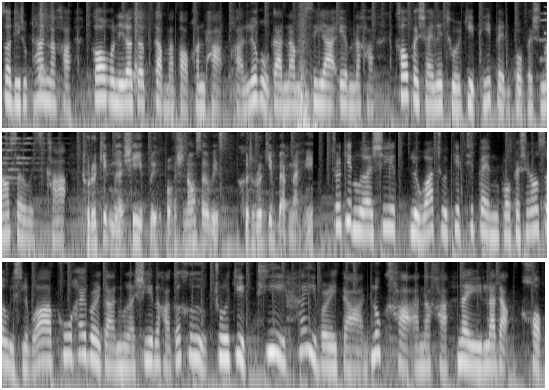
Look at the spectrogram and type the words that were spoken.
สวัสดีทุกท่านนะคะ ก็วันนี้เราจะกลับมาตอบคำถามค่ะ เรื่องของการนำ CRM นะคะ เข้าไปใช้ในธุรกิจที่เป็น professional service ค่ะ ธุรกิจมืออาชีพหรือ professional service คือธุรกิจแบบไหน ธุรกิจมืออาชีพ หรือว่าธุรกิจที่เป็น professional service หรือว่าผู้ให้บริการมืออาชีพนะคะ ก็คือธุรกิจที่ให้บริการลูกค้านะคะ ในระดับของ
